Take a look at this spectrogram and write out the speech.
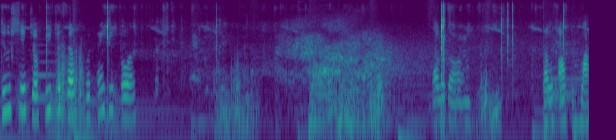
Do shit your future self will thank you for. That was um that was off the fly.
